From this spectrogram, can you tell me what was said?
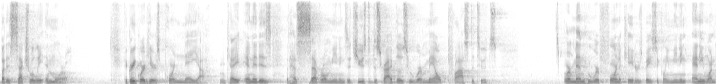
but is sexually immoral. The Greek word here is porneia, okay? And it is it has several meanings. It's used to describe those who were male prostitutes or men who were fornicators, basically meaning anyone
